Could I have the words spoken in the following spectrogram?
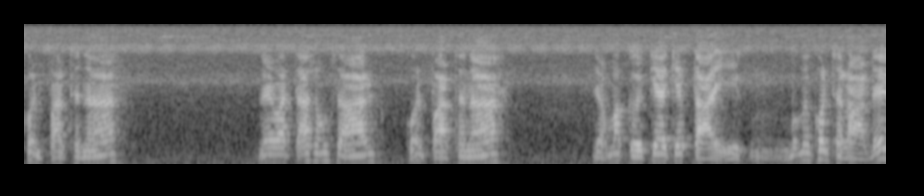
คนปรารถนา ในวัฏสงสารคนปรารถนา อยากมาเกิดแก่เจ็บตายอีกมันเป็นคนฉลาดเด้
